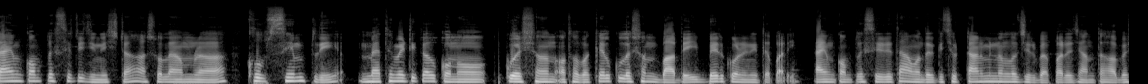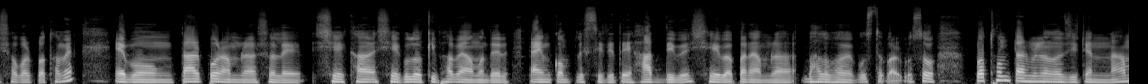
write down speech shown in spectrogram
টাইম কমপ্লেক্সিটি জিনিসটা আসলে আমরা খুব সিম্পলি ম্যাথমেটিক্যাল কোনো ইকুয়েশন অথবা ক্যালকুলেশন বাদেই বের করে নিতে পারি। টাইম কমপ্লেক্সিটিতে আমাদের কিছু টার্মিনোলজির ব্যাপারে জানতে হবে সবার প্রথমে এবং তারপর আমরা আসলে শেখা, সেগুলো কীভাবে আমাদের টাইম কমপ্লেক্সিটিতে হাত দিবে সে ব্যাপারে আমরা ভালোভাবে বুঝতে পারব। সো প্রথম টার্মিনোলজিটার নাম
